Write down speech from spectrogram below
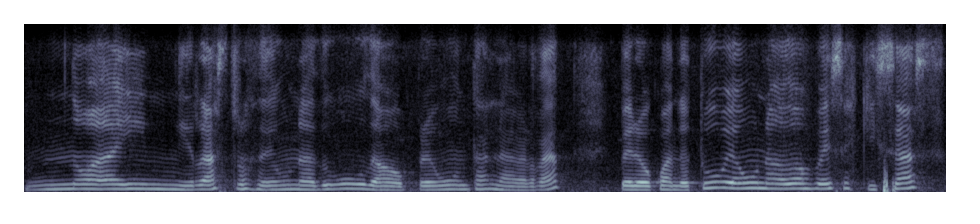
no hay ni rastros de una duda o preguntas, la verdad, pero cuando tuve una o dos veces quizás,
